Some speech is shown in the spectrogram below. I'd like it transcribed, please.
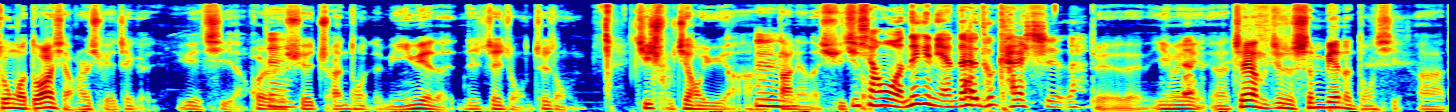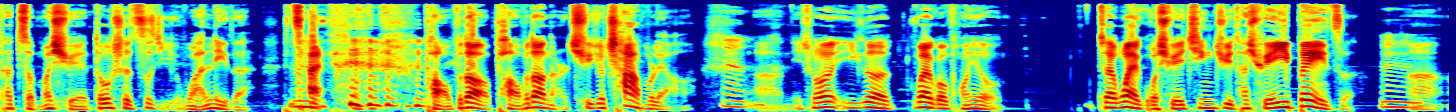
中国多少小孩学这个乐器啊，或者是学传统的民乐的这这种这种基础教育啊，大量的需求。你想，我那个年代都开始了。对对对，因为呃，这样的就是身边的东西啊，他怎么学都是自己碗里的菜，跑不到跑不到哪儿去，就差不了。嗯啊，你说一个外国朋友在外国学京剧，他学一辈子，嗯啊。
